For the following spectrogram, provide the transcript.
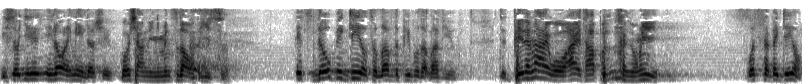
You- So you, you know what I mean, don't you? 我想你你们知道我的意思。It's no big deal to love the people that love you. 别人爱我，我爱他，不是很容易。 What's that big deal?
